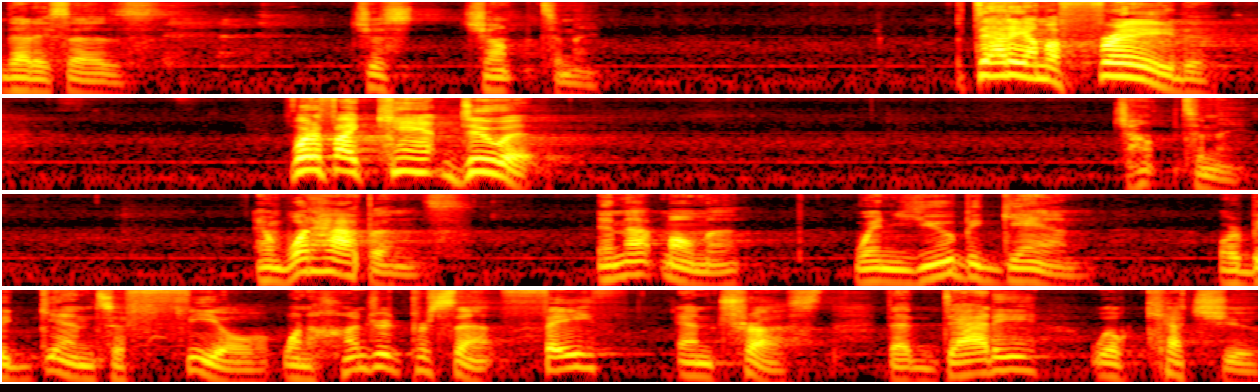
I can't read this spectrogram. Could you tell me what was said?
Daddy says, Just jump to me. But Daddy, I'm afraid. What if I can't do it? Jump to me. And what happens in that moment when you began or begin to feel 100% faith and trust that daddy will catch you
